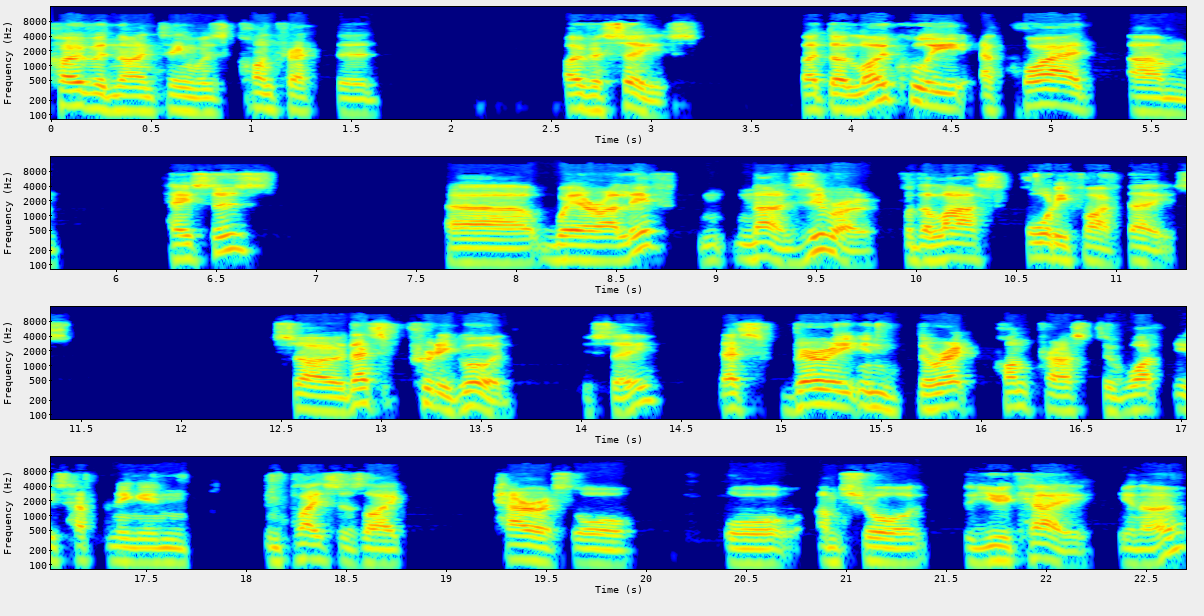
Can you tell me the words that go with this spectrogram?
COVID 19 was contracted overseas. But the locally acquired um, cases uh, where I live, no, zero for the last 45 days. So that's pretty good, you see. That's very in direct contrast to what is happening in, in places like Paris or or I'm sure the UK, you know.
